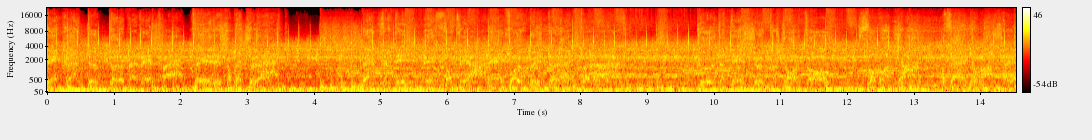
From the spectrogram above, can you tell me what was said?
Értékrendüktőbe vérve Vér és a becsület. Nemzeti és szociális minden egyfelek Küldetésünk a sortok Szabadság az elnyomás helye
